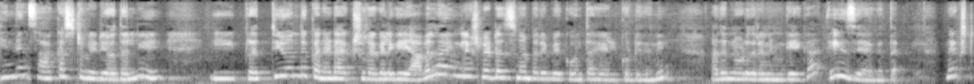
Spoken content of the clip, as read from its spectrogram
ಹಿಂದಿನ ಸಾಕಷ್ಟು ವಿಡಿಯೋದಲ್ಲಿ ಈ ಪ್ರತಿಯೊಂದು ಕನ್ನಡ ಅಕ್ಷರಗಳಿಗೆ ಯಾವೆಲ್ಲ ಇಂಗ್ಲಿಷ್ ಲೆಟರ್ಸ್ನ ಬರಿಬೇಕು ಅಂತ ಹೇಳ್ಕೊಟ್ಟಿದ್ದೀನಿ ಅದನ್ನು ನೋಡಿದ್ರೆ ನಿಮಗೆ ಈಗ ಈಸಿ ಆಗುತ್ತೆ. ನೆಕ್ಸ್ಟ್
